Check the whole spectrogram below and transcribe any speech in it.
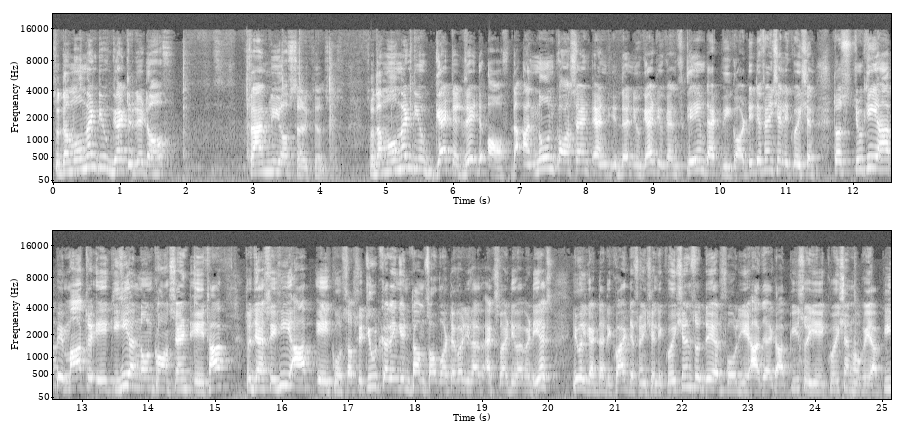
So the moment you get rid of family of circles so the moment you get rid of the unknown constant and then you get you can claim that we got the differential equation तो क्योंकि यहाँ पे मात्र एक ही unknown constant a था तो जैसे ही आप a को substitute करेंगे in terms of whatever you have x y dy by dx you will get the required differential equation so therefore ये आ जाएगा आपकी so ये equation हो गई आपकी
